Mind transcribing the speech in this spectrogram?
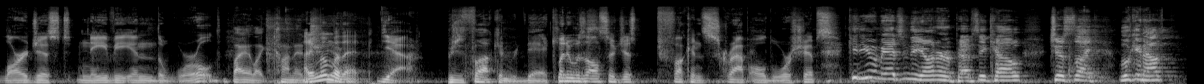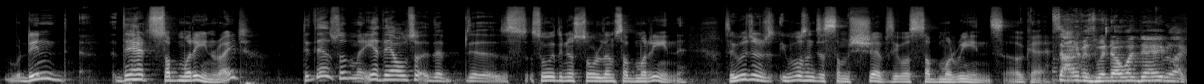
largest navy in the world. By like tonnage. I remember yeah. that. Yeah, Which is fucking ridiculous. but it was also just fucking scrap old warships. Can you imagine the owner of PepsiCo just like looking out? didn't they had submarine right did they have submarine yeah they also the, the soviet union sold them submarine. So it wasn't just, it wasn't just some ships it was submarines. Okay. Outside of his window one day, be like,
